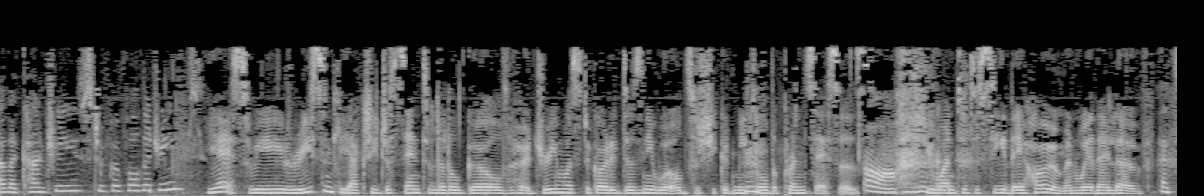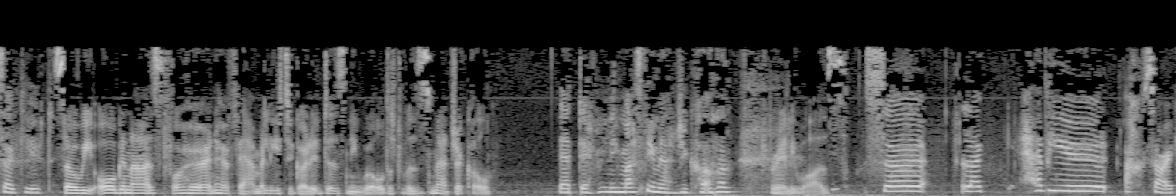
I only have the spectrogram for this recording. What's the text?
other countries to fulfill their dreams? Yes, we recently actually just sent a little girl. Her dream was to go to Disney World so she could meet all the princesses. Aw. She wanted to see their home and where they live. That's so cute. So we organized for her and her family to go to Disney World. It was magical. That definitely must be magical. It really was. so, like, have you, oh, sorry,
